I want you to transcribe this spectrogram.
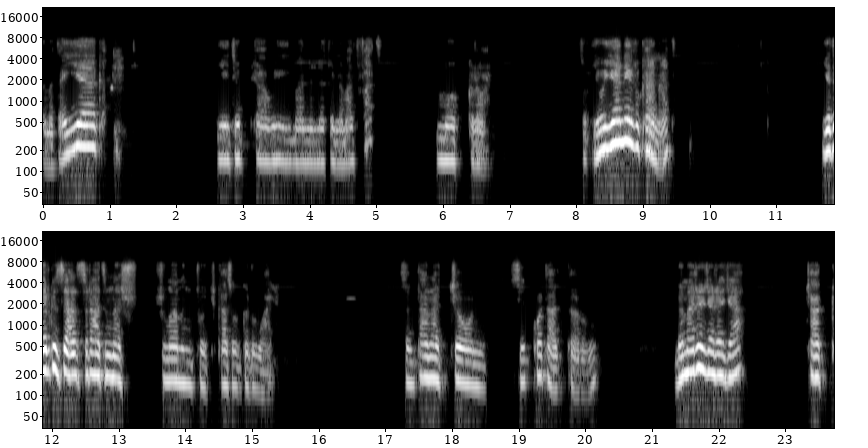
በመጠየቅ የኢትዮጵያዊ ማንነቱን ለማጥፋት ሞክረዋል። የወያኔ ሉካናት የደርግን ስርዓትና ሹማምንቶች ካስወገዱ በኋላ ስልጣናቸውን ሲቆጣጠሩ በመርህ ደረጃ ጫካ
